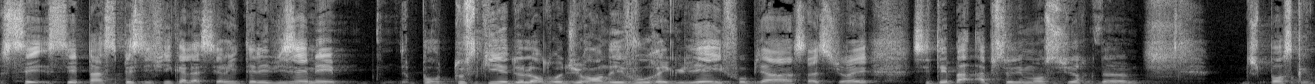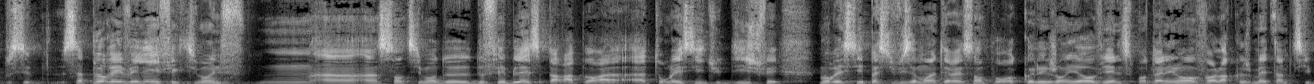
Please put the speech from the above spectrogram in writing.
c'est c'est pas spécifique à la série télévisée, mais pour tout ce qui est de l'ordre du rendez-vous régulier, il faut bien s'assurer si t'es pas absolument sûr de je pense que ça peut révéler effectivement une, un, un, sentiment de, de, faiblesse par rapport à, à, ton récit. Tu te dis, je fais mon récit est pas suffisamment intéressant pour que les gens y reviennent spontanément. Il va falloir que je mette un petit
